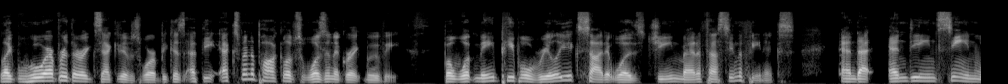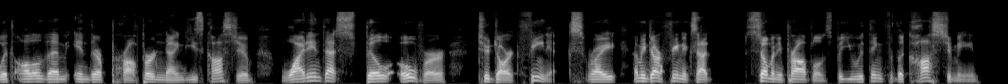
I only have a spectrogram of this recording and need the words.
like whoever their executives were, because at the X Men Apocalypse wasn't a great movie. But what made people really excited was Jean manifesting the Phoenix and that ending scene with all of them in their proper 90s costume. Why didn't that spill over to Dark Phoenix, right? I mean, Dark Phoenix had so many problems, but you would think for the costuming,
